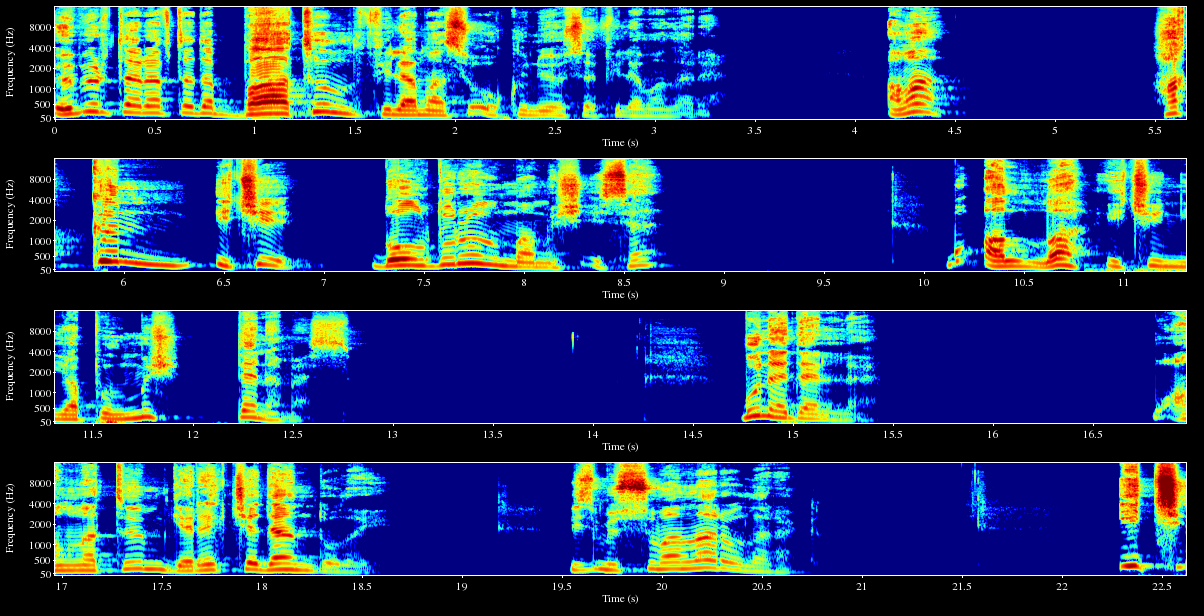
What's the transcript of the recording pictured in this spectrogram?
öbür tarafta da batıl filaması okunuyorsa filamaları, ama hakkın içi doldurulmamış ise, bu Allah için yapılmış denemez. Bu nedenle, bu anlattığım gerekçeden dolayı, biz Müslümanlar olarak, iç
